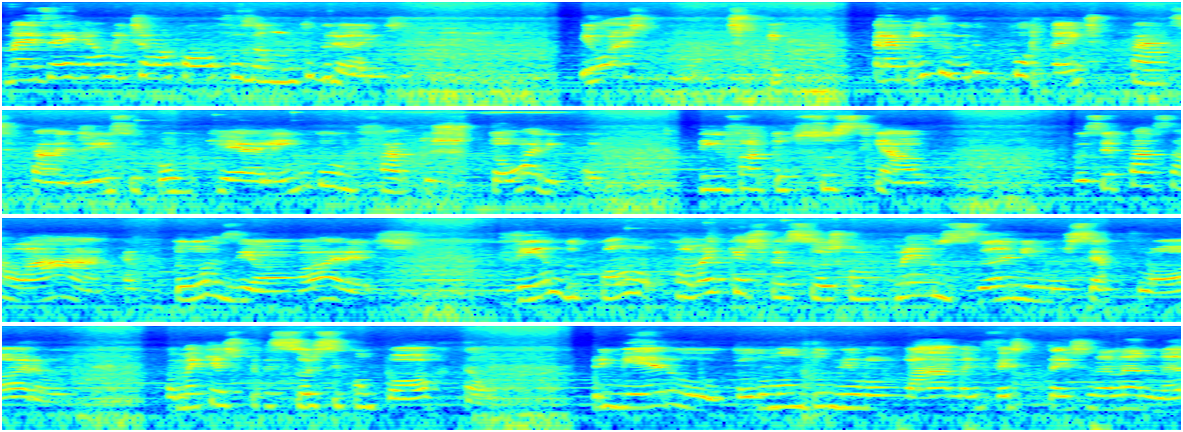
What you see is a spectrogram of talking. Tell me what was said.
mas é realmente uma confusão muito grande. Eu acho para mim foi muito importante participar disso, porque além do fato histórico, tem o fator social. Você passa lá 14 horas vendo como, como é que as pessoas, como é que os ânimos se afloram, como é que as pessoas se comportam. Primeiro, todo mundo dormiu lá, manifestante nananã,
